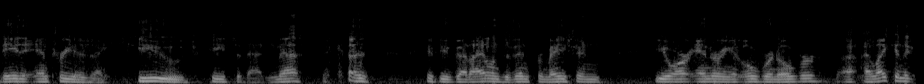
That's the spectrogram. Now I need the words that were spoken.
data entry is a huge piece of that mess because if you've got islands of information, you are entering it over and over. Uh, I liken it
